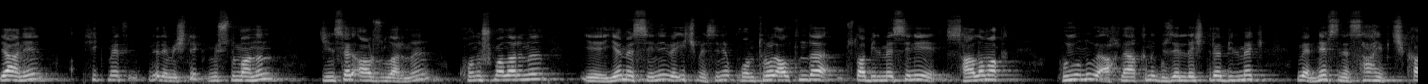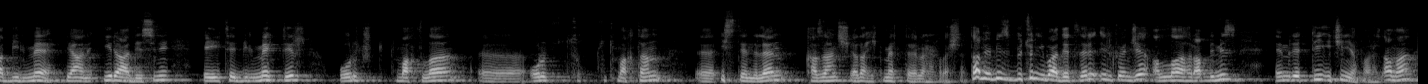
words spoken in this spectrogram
yani hikmet ne demiştik? Müslümanın cinsel arzularını, konuşmalarını, e, yemesini ve içmesini kontrol altında tutabilmesini sağlamak, huyunu ve ahlakını güzelleştirebilmek ve nefsine sahip çıkabilme yani iradesini eğitebilmektir. Oruç tutmakla, e, oruç tutmaktan e, istenilen kazanç ya da hikmet değerli arkadaşlar. Tabii biz bütün ibadetleri ilk önce Allah Rabbimiz emrettiği için yaparız. Ama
